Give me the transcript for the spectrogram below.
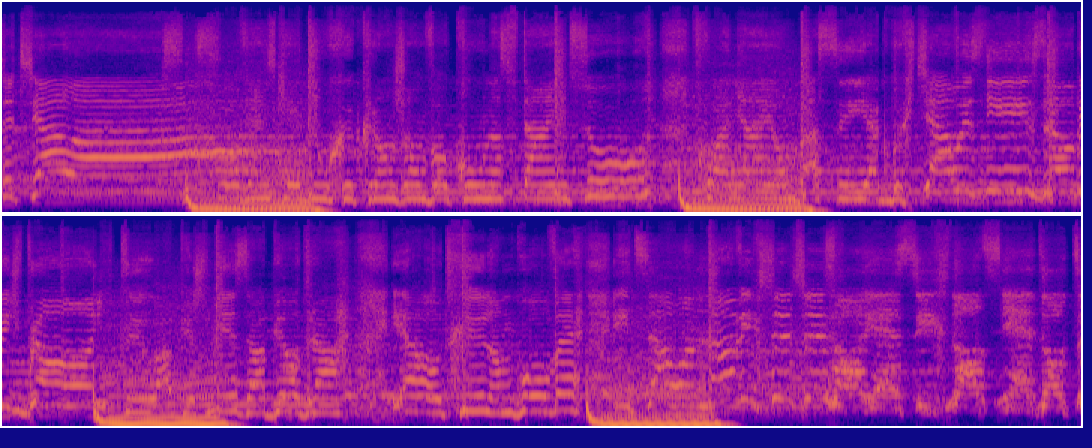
nasze ciała. Słowiańskie duchy krążą wokół nas w tańcu. Wchłaniają basy jakby chciały z nich zrobić broń. Ty łapiesz mnie za biodra, ja odchylam głowę I cała nawi krzyczy. To jest ich noc, nie dotyka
